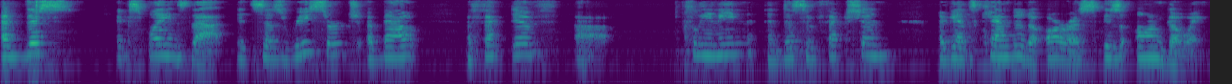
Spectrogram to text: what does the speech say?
And this explains that. It says research about effective uh, cleaning and disinfection against Candida auris is ongoing.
